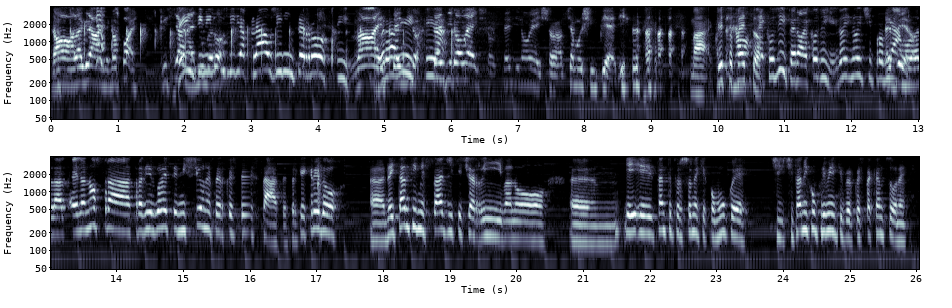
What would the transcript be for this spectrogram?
No, la grande, ma poi Cristiano 20 numero... minuti di applausi ininterrotti. Vai, standing, standing ovation, standing ovation, alziamoci in piedi. Ma questo no, pezzo... È così però, è così. Noi, noi ci proviamo, è, la, è, la, nostra, tra virgolette, missione per quest'estate, perché credo eh, dai tanti messaggi che ci arrivano ehm, e, e, tante persone che comunque ci, ci fanno i complimenti per questa canzone,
